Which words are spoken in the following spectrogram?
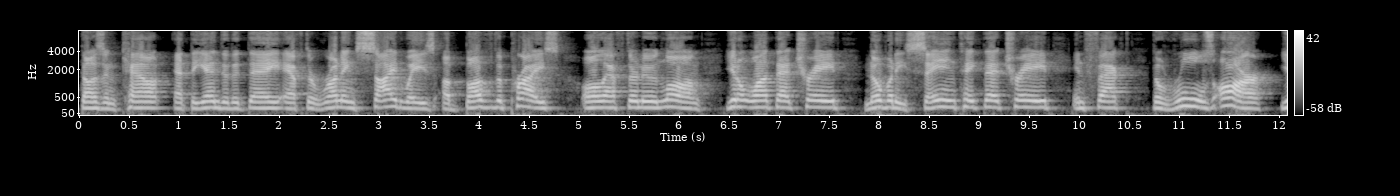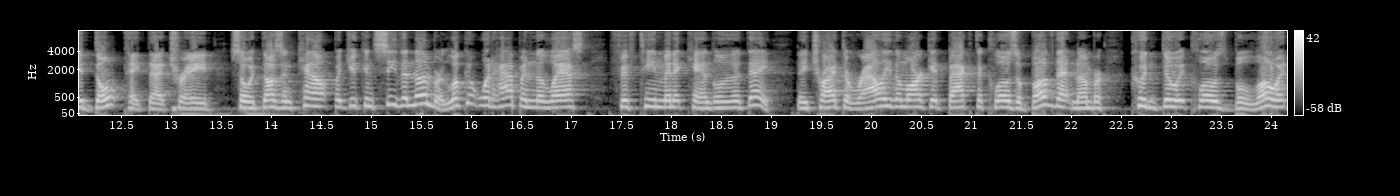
doesn't count at the end of the day after running sideways above the price all afternoon long. You don't want that trade. Nobody's saying take that trade. In fact, the rules are you don't take that trade, so it doesn't count, but you can see the number. Look at what happened the last 15 minute candle of the day. They tried to rally the market back to close above that number, couldn't do it, closed below it.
